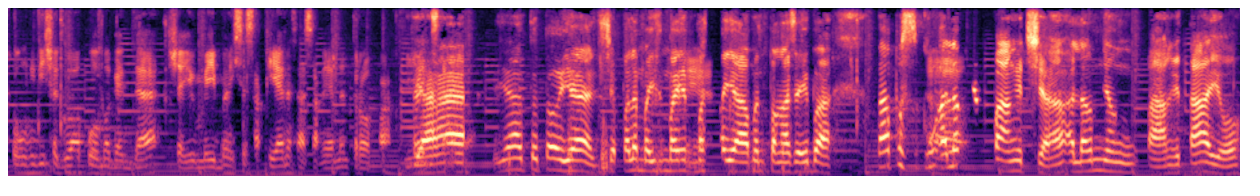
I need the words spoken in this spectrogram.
kung hindi siya gwapo o maganda, siya yung may, may sasakyan na sasakyan ng tropa. Yeah. Yeah, totoo yan. Siya pala may, may Yeah. mas mayaman pa nga sa iba. Tapos kung Ah. alam pangit siya, alam niyang pangit tayo,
